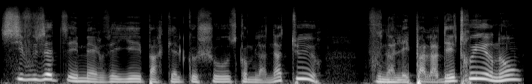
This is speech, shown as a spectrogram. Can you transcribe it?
Si vous êtes émerveillé par quelque chose comme la nature, vous n'allez pas la détruire, non?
